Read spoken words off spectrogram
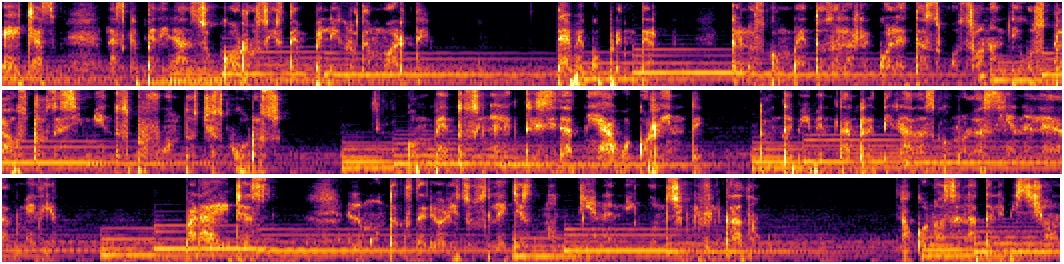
Ellas las que pedirán socorro si está en peligro de muerte. Debe comprender que los conventos de las Recoletas son antiguos claustros de cimientos profundos y oscuros. Conventos sin electricidad ni agua corriente, donde viven tan retiradas como lo hacían en la Edad Media. Para ellas, el mundo exterior y sus leyes no tienen ningún significado. No conocen la televisión,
